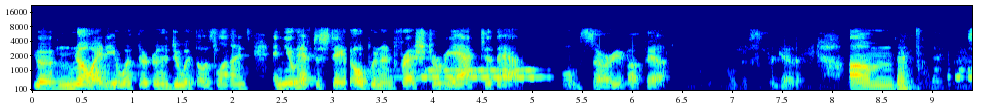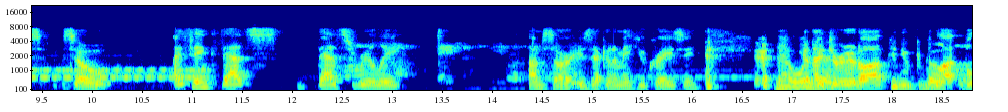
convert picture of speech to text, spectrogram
you have no idea what they're going to do with those lines and you have to stay open and fresh to react to that. Oh, i'm sorry about that. I'll just forget it. Um, so i think that's that's really i'm sorry is that going to make you crazy? No, can i turn it off? Can you block bl-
